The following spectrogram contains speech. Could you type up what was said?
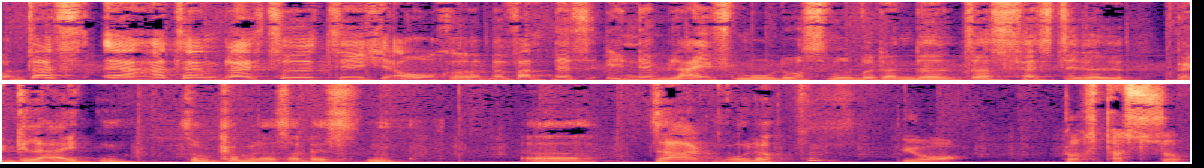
Und das er hat dann gleichzeitig auch äh, Bewandtnis in dem Live-Modus, wo wir dann da, das Festival begleiten. So kann man das am besten äh, sagen, oder? Ja, das passt so.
